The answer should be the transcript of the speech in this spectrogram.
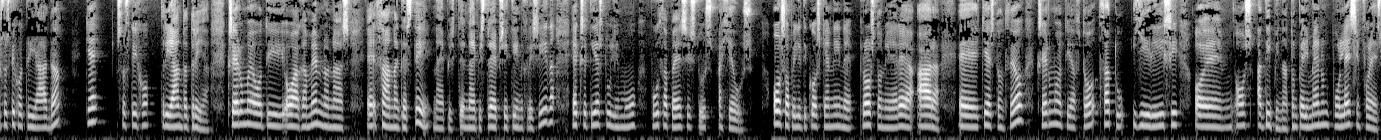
Στο στίχο 30 και στο στίχο 33. Ξέρουμε ότι ο Αγαμέμνονας ε, θα αναγκαστεί να, επιστρέψει την Χρυσίδα εξαιτίας του λοιμού που θα πέσει στους Αχαιούς. Όσο απειλητικός και αν είναι προς τον ιερέα άρα ε, και στον Θεό ξέρουμε ότι αυτό θα του γυρίσει ε, ως αντίπεινα. Τον περιμένουν πολλές συμφορές.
